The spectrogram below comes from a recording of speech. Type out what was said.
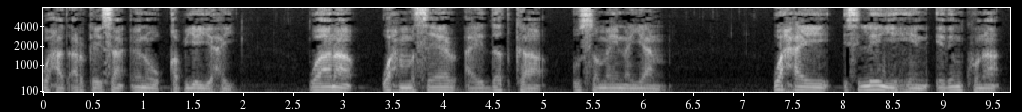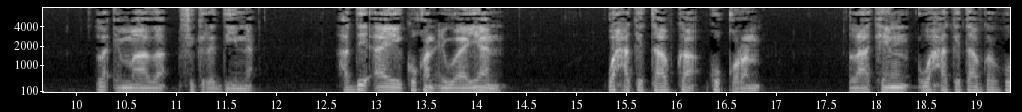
waxaad arkaysaa inuu qabyo yahay waana wax maseer ay dadka u samaynayaan. Waxay isleeyihiin idinkuna la imaada fikraddiinna haddii ay ku qanci waayaan waxa kitaabka ku qoran laakiin waxa kitaabka ku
